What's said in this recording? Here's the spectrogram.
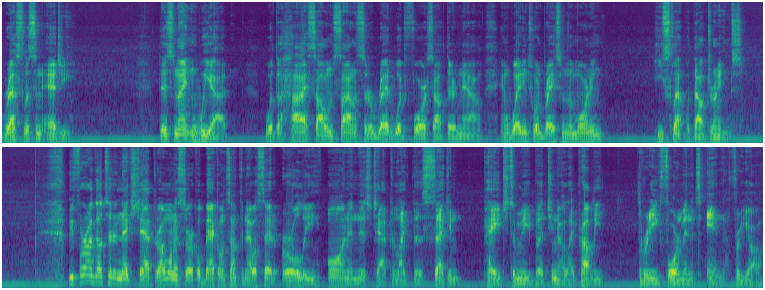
restless and edgy. This night in Weott, with the high, solemn silence of the redwood forest out there now, and waiting to embrace him in the morning, he slept without dreams. Before I go to the next chapter, I want to circle back on something that was said early on in this chapter, like the second page to me, but you know, like probably three, four minutes in for y'all.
